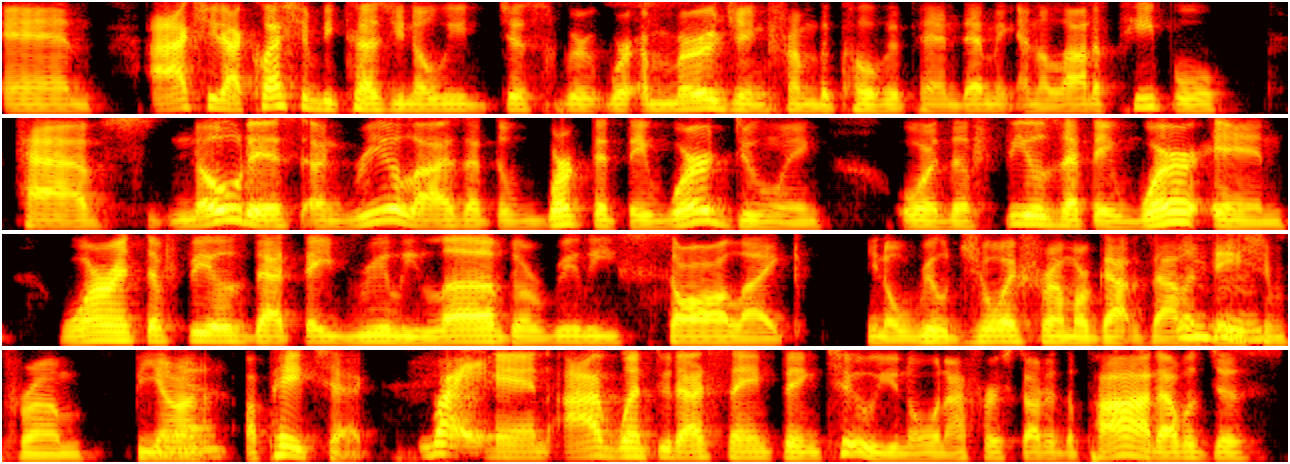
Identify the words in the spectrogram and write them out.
And i actually that question because you know we just we're, we're emerging from the covid pandemic and a lot of people have noticed and realized that the work that they were doing or the fields that they were in weren't the fields that they really loved or really saw like you know real joy from or got mm-hmm. validation mm-hmm. from beyond yeah. a paycheck right and i went through that same thing too you know when i first started the pod i was just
